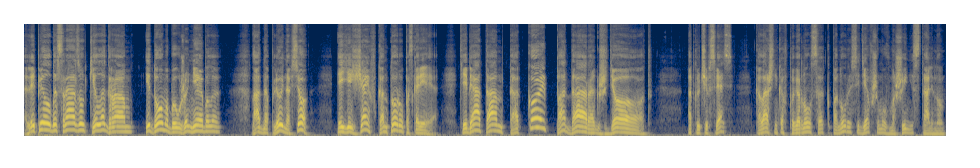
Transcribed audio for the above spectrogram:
Лепил бы сразу килограмм, и дома бы уже не было. Ладно, плюй на все и езжай в контору поскорее. Тебя там такой подарок ждет. Отключив связь, Калашников повернулся к понуро сидевшему в машине Сталину.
